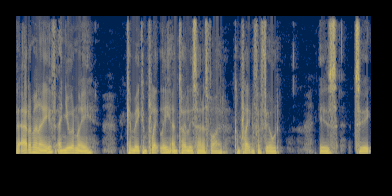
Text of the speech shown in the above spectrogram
that Adam and Eve and you and me can be completely and totally satisfied, complete and fulfilled, is to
